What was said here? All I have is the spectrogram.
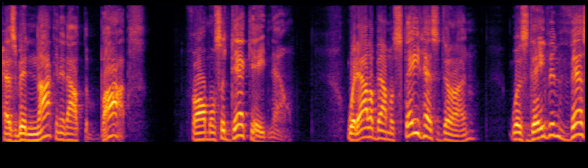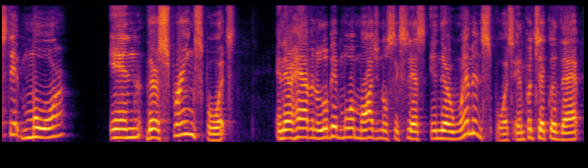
has been knocking it out the box for almost a decade now. What Alabama State has done was they've invested more in their spring sports and they're having a little bit more marginal success in their women's sports, in particular that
